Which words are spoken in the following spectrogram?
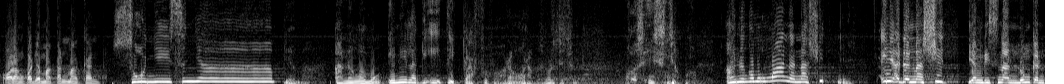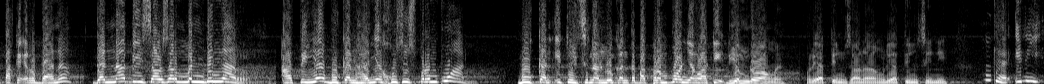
orang pada makan-makan sunyi senyap ya mah. Anda ngomong ini lagi itikaf orang-orang seperti itu. Kok siapa? Anda ngomong mana nasyidnya? Ini ada nasyid yang disenandungkan pakai rebana dan Nabi SAW mendengar. Artinya bukan hanya khusus perempuan. Bukan itu disenandungkan tempat perempuan yang laki diam doang ya. Ngeliatin sana, ngeliatin sini. Enggak, ini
